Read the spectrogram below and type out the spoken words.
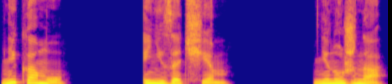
Никому. И ни зачем. Не нужна.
